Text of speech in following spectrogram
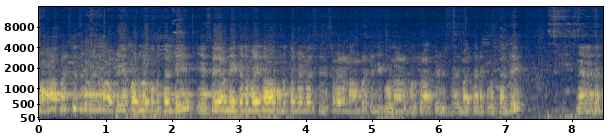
మహాపరిశుద్ధమైన మా ప్రియ పరలోకపు తండ్రి ఏసయ మీ ఘనమైన ఉన్నతమైన శ్రేష్టమైన నామం బట్టి నీకు వందనాలు సూత్రాలు తెలుస్తున్నాయి మధ్యాహ్నం తండ్రి నేను గత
